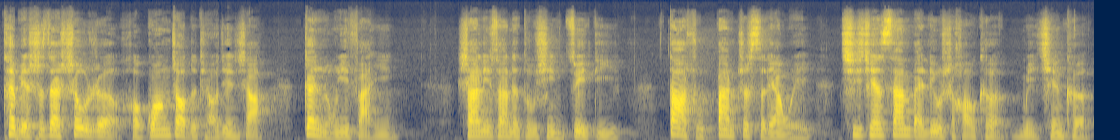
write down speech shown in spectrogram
特别是在受热和光照的条件下，更容易反应。山梨酸的毒性最低，大鼠半致死量为七千三百六十毫克每千克。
